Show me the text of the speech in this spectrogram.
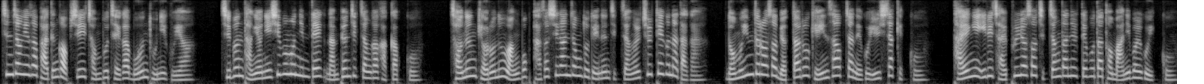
친정에서 받은 거 없이 전부 제가 모은 돈이고요. 집은 당연히 시부모님 댁 남편 직장과 가깝고 저는 결혼 후 왕복 5시간 정도 되는 직장을 출퇴근하다가 너무 힘들어서 몇 달 후 개인 사업자 내고 일 시작했고 다행히 일이 잘 풀려서 직장 다닐 때보다 더 많이 벌고 있고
